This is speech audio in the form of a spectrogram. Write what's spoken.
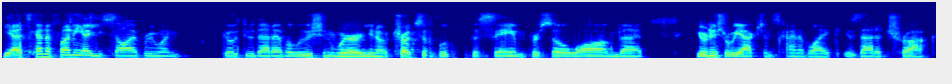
Yeah, it's kind of funny how you saw everyone go through that evolution where, you know, trucks have looked the same for so long that your initial reaction is kind of like, is that a truck?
